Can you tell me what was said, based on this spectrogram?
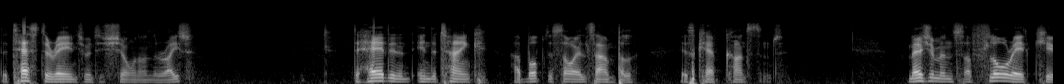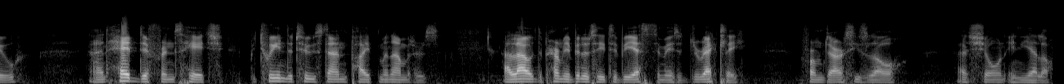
The test arrangement is shown on the right. The head in, in the tank above the soil sample is kept constant. Measurements of flow rate Q and head difference H between the two standpipe manometers allowed the permeability to be estimated directly from Darcy's law as shown in yellow.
